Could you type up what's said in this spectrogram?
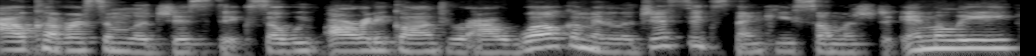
I'll cover some logistics. So we've already gone through our welcome and logistics. Thank you so much to Emily.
